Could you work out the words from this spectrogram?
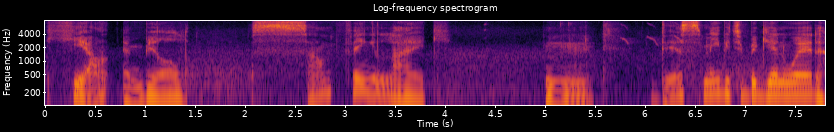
here and build something like... Hmm... This maybe to begin with.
